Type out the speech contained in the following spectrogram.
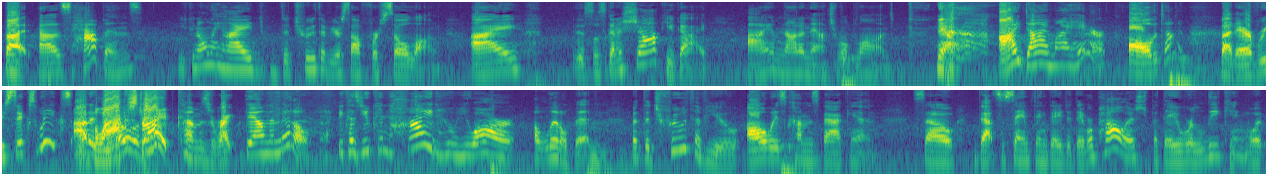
But as happens, you can only hide the truth of yourself for so long. I, this is going to shock you, guy. I am not a natural blonde. Now, I dye my hair all the time, but every six weeks, I a black that. stripe comes right down the middle because you can hide who you are a little bit, mm-hmm. but the truth of you always comes back in. So that's the same thing they did. They were polished, but they were leaking. What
